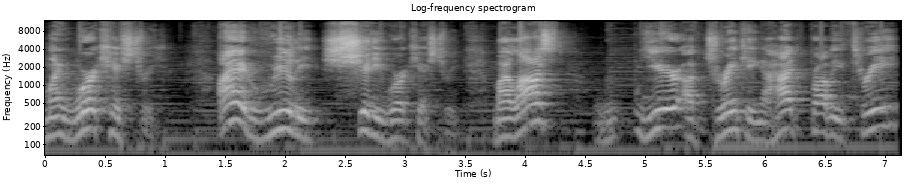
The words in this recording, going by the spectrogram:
my work history. I had really shitty work history. My last year of drinking, I had probably three,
